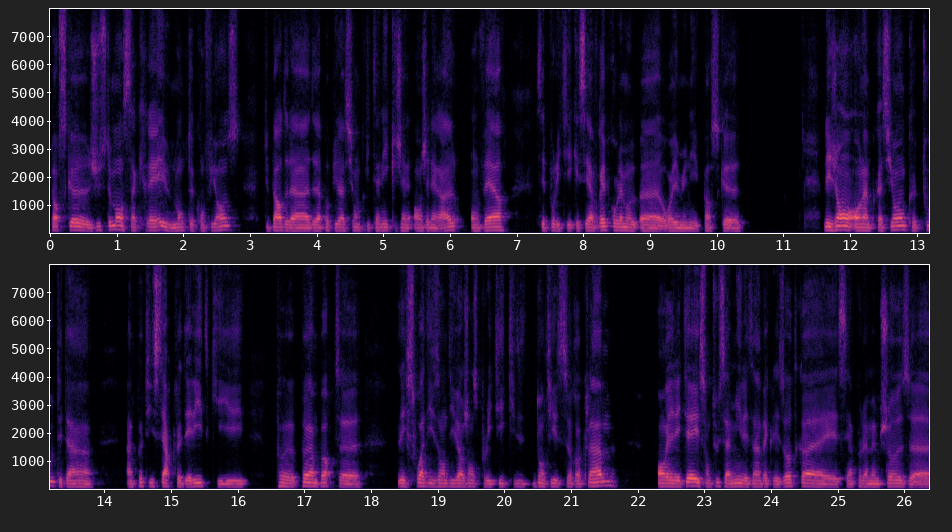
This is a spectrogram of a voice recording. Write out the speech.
parce que justement, ça crée une manque de confiance du part de la, population britannique en général envers ces politiques. Et c'est un vrai problème au Royaume-Uni parce que les gens ont l'impression que tout est un, petit cercle d'élite qui, peu, importe euh, les soi-disant divergences politiques dont ils se réclament, en réalité, ils sont tous amis les uns avec les autres et c'est un peu la même chose euh,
